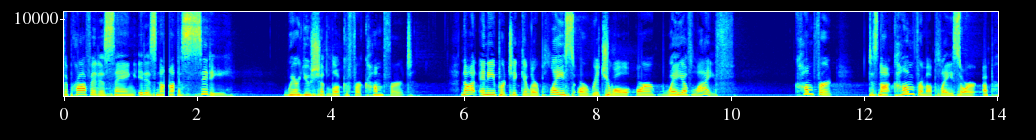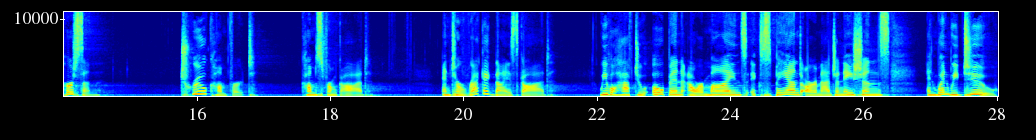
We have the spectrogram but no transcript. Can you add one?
The prophet is saying it is not the city where you should look for comfort not any particular place or ritual or way of life. Comfort does not come from a place or a person. True comfort comes from God. And to recognize God, we will have to open our minds, expand our imaginations, and when we do,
